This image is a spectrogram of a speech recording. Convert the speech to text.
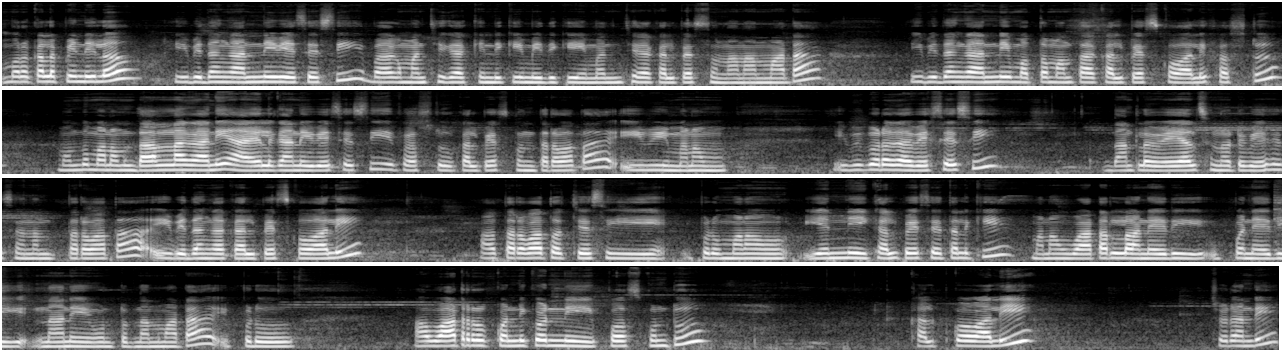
మురకల పిండిలో ఈ విధంగా అన్నీ వేసేసి బాగా మంచిగా కిందికి మీదికి మంచిగా కలిపేస్తున్నాను అనమాట ఈ విధంగా అన్నీ మొత్తం అంతా కలిపేసుకోవాలి ఫస్ట్. ముందు మనం డాల్నా కానీ ఆయిల్ కానీ వేసేసి ఫస్ట్ కలిపేసుకున్న తర్వాత ఇవి మనం ఇవి కూడా వేసేసి దాంట్లో వేయాల్సినట్టు వేసేసిన తర్వాత ఈ విధంగా కలిపేసుకోవాలి. ఆ తర్వాత వచ్చేసి ఇప్పుడు మనం ఎన్ని కలిపేసేతలకి మనం వాటర్లో అనేది ఉప్పు అనేది నాని ఉంటుందన్నమాట. ఇప్పుడు ఆ వాటర్ కొన్ని కొన్ని పోసుకుంటూ కలుపుకోవాలి. చూడండి.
